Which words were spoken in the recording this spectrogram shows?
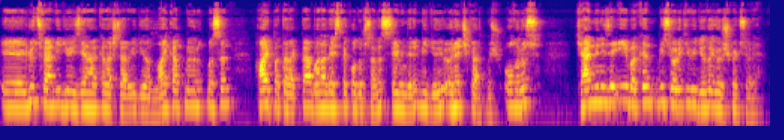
E, lütfen video izleyen arkadaşlar videoya like atmayı unutmasın. Hype atarak da bana destek olursanız sevinirim. Videoyu öne çıkartmış oluruz. Kendinize iyi bakın. Bir sonraki videoda görüşmek üzere.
